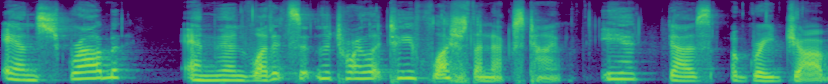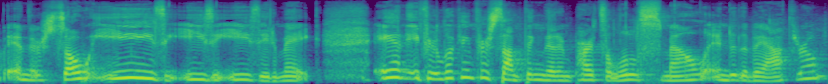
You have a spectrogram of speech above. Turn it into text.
and scrub and then let it sit in the toilet till you flush the next time. It does a great job and they're so easy, easy, easy to make. And if you're looking for something that imparts a little smell into the bathroom,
